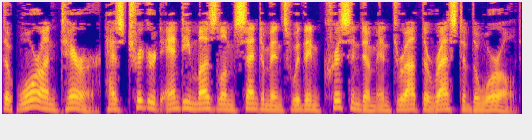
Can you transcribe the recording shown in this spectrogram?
The «war on terror» has triggered anti-Muslim sentiments within Christendom and throughout the rest of the world.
